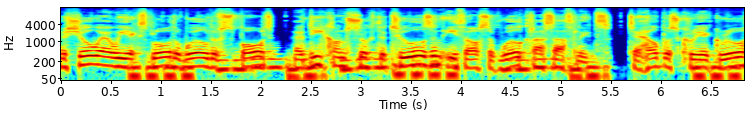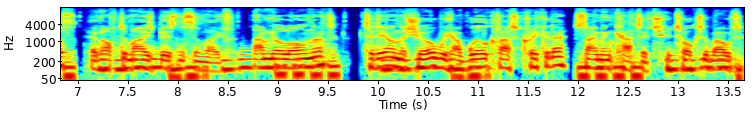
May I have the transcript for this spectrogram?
a show where we explore the world of sport and deconstruct the tools and ethos of world class athletes to help us create growth and optimize business and life. I'm Noel Allnutt. Today on the show, we have world class cricketer Simon Katich, who talks about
